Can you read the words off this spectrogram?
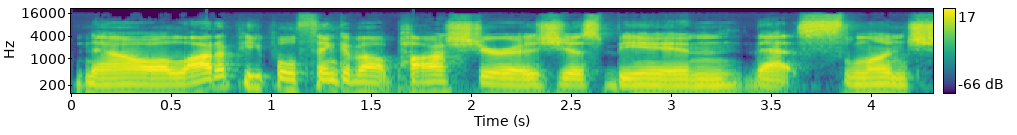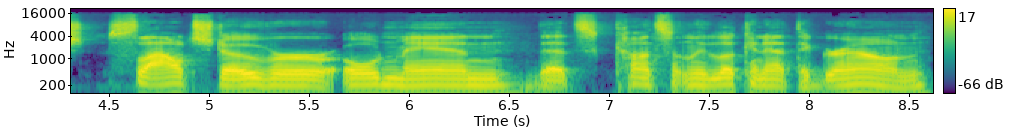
Now, a lot of people think about posture as just being that slunched, slouched over old man that's constantly looking at the ground.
